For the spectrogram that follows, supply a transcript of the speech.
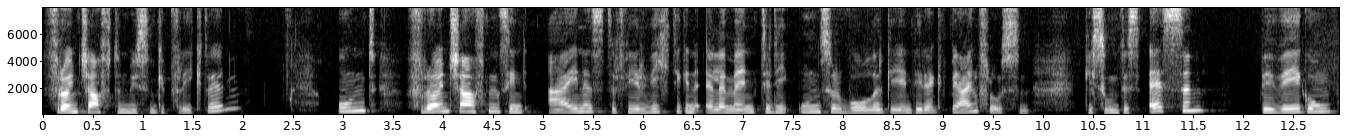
Freundschaften müssen gepflegt werden und Freundschaften sind eines der vier wichtigen Elemente, die unser Wohlergehen direkt beeinflussen. Gesundes Essen, Bewegung,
